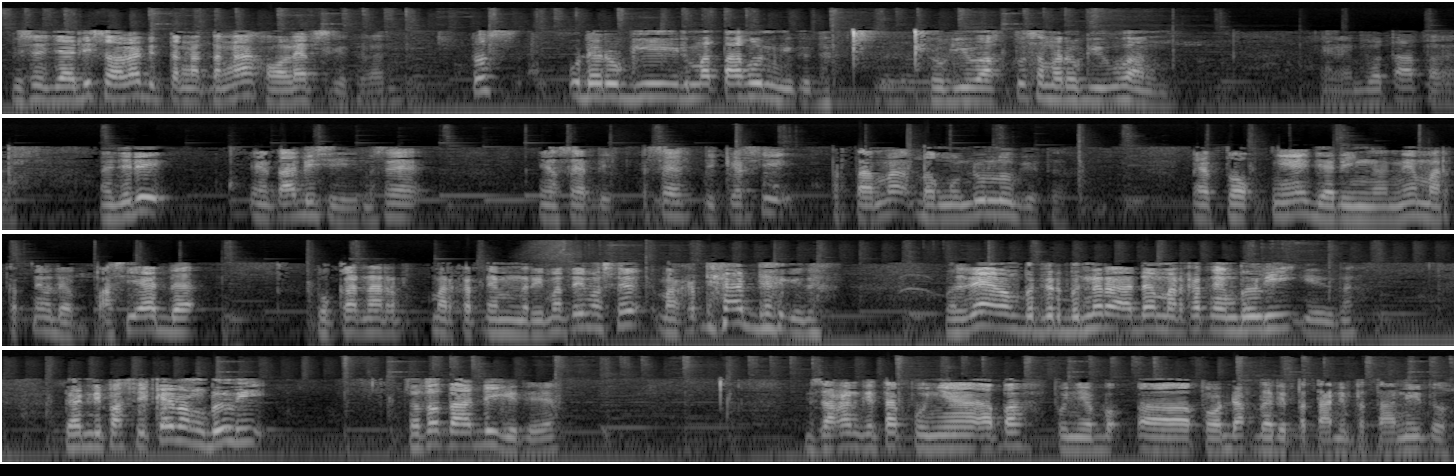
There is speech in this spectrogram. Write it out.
Bisa jadi soalnya di tengah-tengah kolaps gitu kan. Terus udah rugi lima tahun gitu. Tuh rugi waktu sama rugi uang. Ya, buat apa? Nah jadi yang tadi sih misalnya yang saya pikir, saya pikir sih pertama bangun dulu gitu. Networknya jaringannya marketnya udah pasti ada. Bukan marketnya menerima tapi maksudnya marketnya ada gitu maksudnya emang bener-bener ada market yang beli gitu. Dan dipastikan emang beli. Contoh tadi gitu ya. Misalkan kita punya apa punya eh, produk dari petani-petani tuh.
